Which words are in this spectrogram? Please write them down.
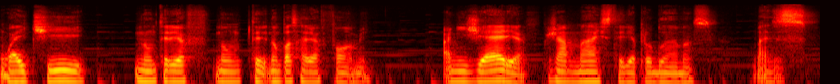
o Haiti não teria não, ter, não passaria fome. A Nigéria jamais teria problemas, mas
